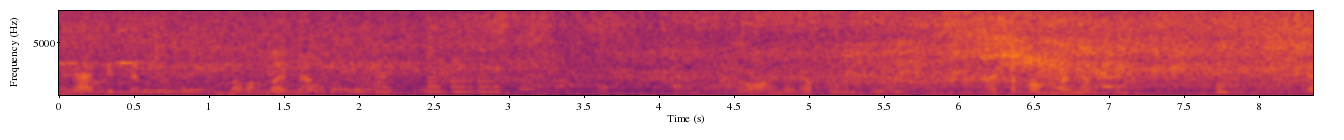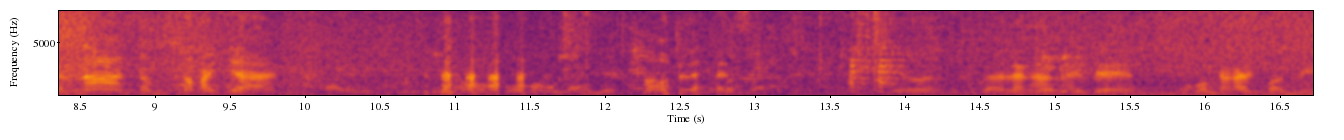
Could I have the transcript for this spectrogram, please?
malapit na po ito eh. Bamban na po eh. Oo, ano na po ito. Nasa bamban na po. Dalan, kamusta ka dyan? Maulan eh. Maulan. Yun, dalangan nga din. Kakain po kami.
